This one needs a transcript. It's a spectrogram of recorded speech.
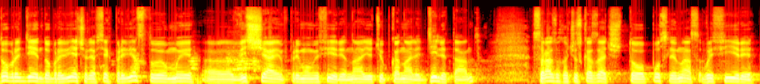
Добрый день, добрый вечер, я всех приветствую. Мы э, вещаем в прямом эфире на YouTube-канале «Дилетант». Сразу хочу сказать, что после нас в эфире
